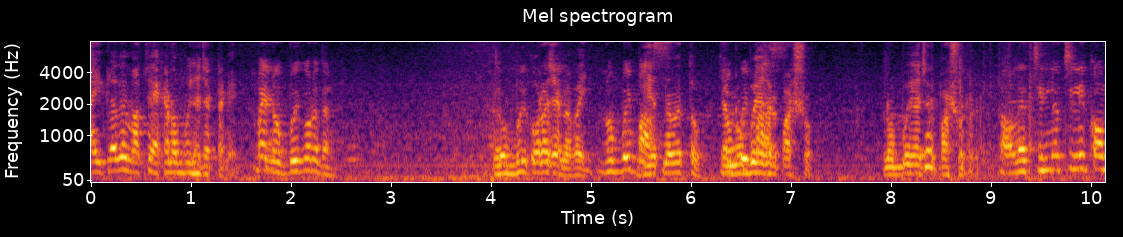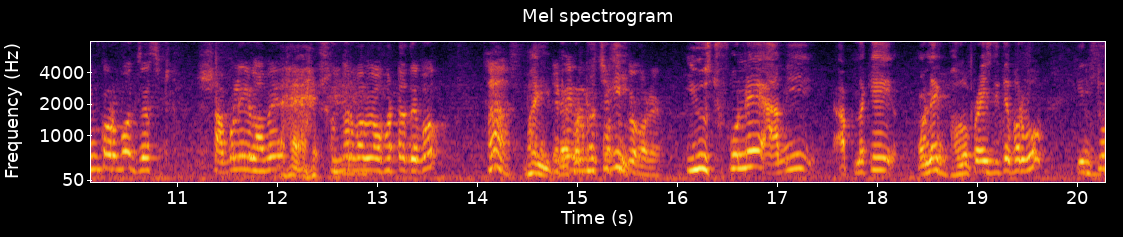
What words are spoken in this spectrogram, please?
আই ক্লাবে মাত্র একানব্বই হাজার টাকায়। ভাই নব্বই করে দেন। নব্বই করা যায় না ভাই। নব্বই পাঁচ ভিয়েতনামের তো নব্বই হাজার পাঁচ। পাঁচশো। নব্বই হাজার পাঁচশো টাকা। তাহলে চিল্লা চিল্লি কম করব জাস্ট সাবলীল ভাবে হ্যাঁ। সুন্দরভাবে অফারটা দেব। হ্যাঁ ভাই, ব্যাপারটা হচ্ছে কি? ইউজড ফোনে আমি আপনাকে অনেক ভালো প্রাইস দিতে পারব কিন্তু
